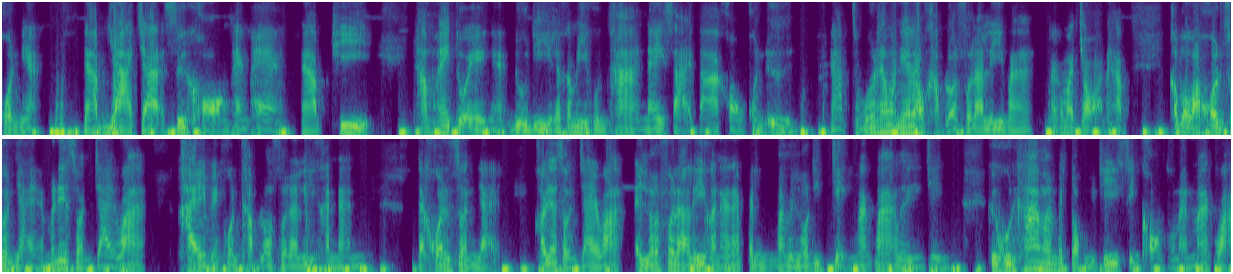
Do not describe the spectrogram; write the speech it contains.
คนเนี่ยนะครับ อยากจะซื้อของแพงๆนะครับ ที่ทำให้ตัวเองเนี่ยดูดีแล้วก็มีคุณค่าในสายตาของคนอื่นนะครับ สมมุติถ้าวันนี้เราขับรถเฟอร์รารี่มาแล้วก็มาจอดนะครับเขาบอกว่าคนส่วนใหญ่ไม่ได้สนใจว่าใครเป็นคนขับรถเฟอร์รารี่คันนั้น แต่คนส่วนใหญ่เขาจะสนใจว่าไอ้รถเฟอร์รารี่คันนั้นเป็นมันเป็นรถที่เจ๋งมากๆเลยจริง ๆ คือคุณค่ามันไปตกอยู่ที่สิ่งของตรงนั้นมากกว่า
